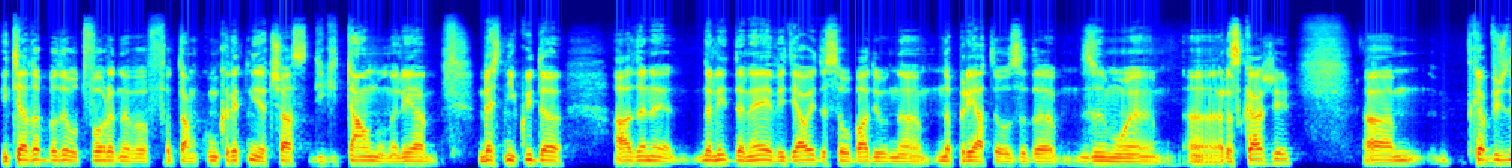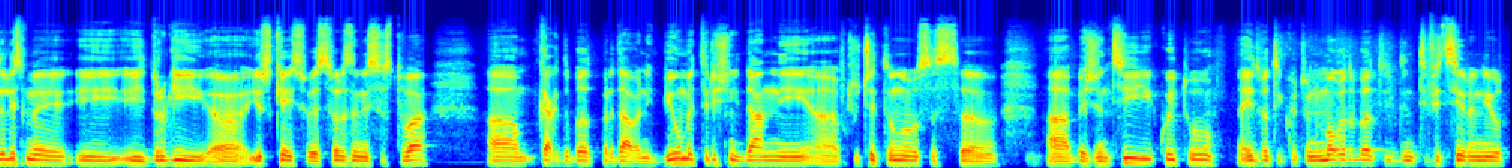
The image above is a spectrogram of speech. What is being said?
и тя да бъде отворена в там конкретния час дигитално, нали, без никой да, а, да, не, нали, да не е видял и да се обадил на, на приятел, за да, за да му е а, разкаже. А, така, виждали сме и, и други а, use свързани с това, как да бъдат предавани биометрични данни, включително с бежанци, които идват и които не могат да бъдат идентифицирани от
